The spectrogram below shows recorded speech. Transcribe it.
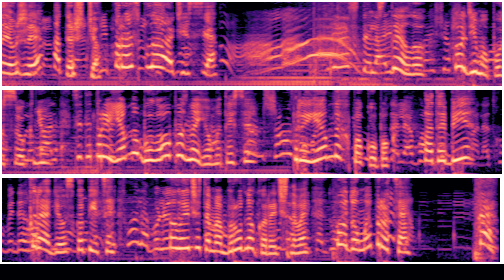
Невже? А то що? Розплачешся. Стело, ходімо по сукню. Приємно було познайомитися. Приємних покупок. А тобі копіці. Личитиме брудно коричневе. Подумай про це. Так,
